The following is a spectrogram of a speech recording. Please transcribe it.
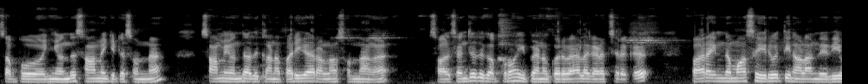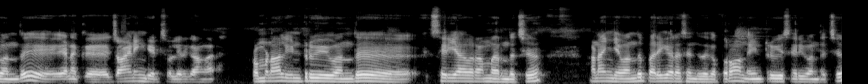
ஸோ அப்போது இங்கே வந்து சாமி கிட்ட சொன்னேன். சாமி வந்து அதுக்கான பரிகாரம்லாம் சொன்னாங்க. ஸோ அது செஞ்சதுக்கப்புறம் இப்போ எனக்கு ஒரு வேலை கிடச்சிருக்கு. வர இந்த மாதம் இருபத்தி நாலாம் தேதி வந்து எனக்கு ஜாயினிங் டேட் சொல்லியிருக்காங்க. ரொம்ப நாள் இன்டர்வியூ வந்து சரியாக வராமல் இருந்துச்சு. ஆனால் இங்கே வந்து பரிகாரம் செஞ்சதுக்கப்புறம் அந்த இன்டர்வியூ சரி வந்துச்சு.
